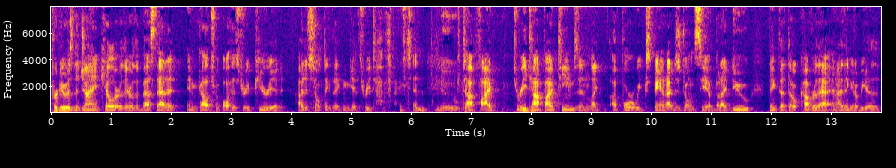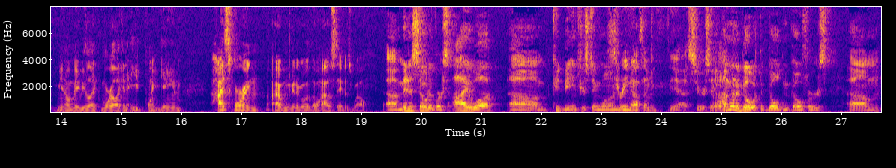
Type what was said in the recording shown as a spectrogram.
Purdue is the giant killer. They're the best at it in college football history. Period. I just don't think they can get three top five ten, no. top five three top five teams in like a four week span. I just don't see it, but I do think that they'll cover that, and I think it'll be a you know maybe like more like an eight point game, high scoring. I'm gonna go with Ohio State as well. Uh, Minnesota versus Iowa um, could be interesting one. Three nothing. Yeah, seriously. I'm going to go with the Golden Gophers. Um,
